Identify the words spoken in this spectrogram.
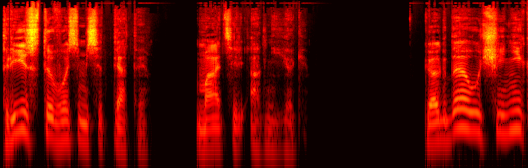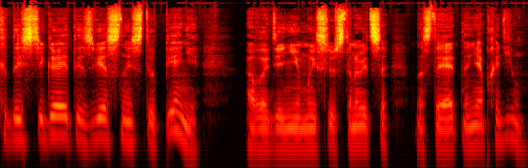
385. -е. Матерь Агни-йоги. Когда ученик достигает известной ступени, овладение мыслью становится настоятельно необходимым,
